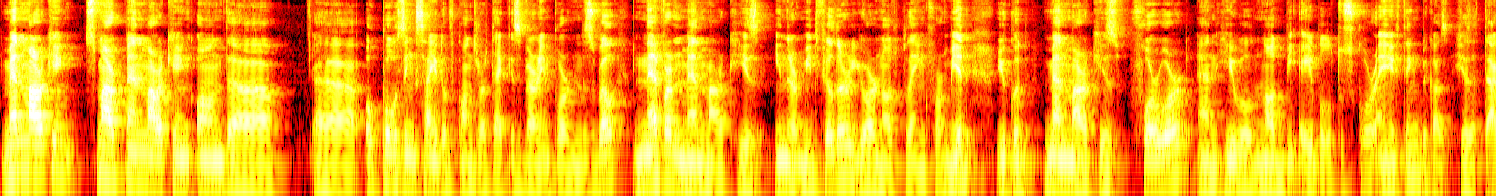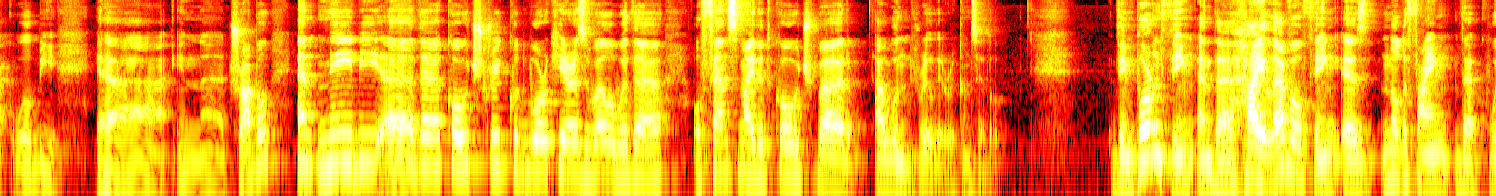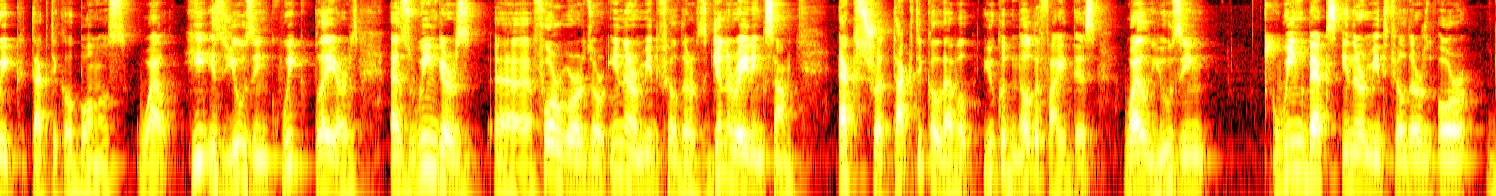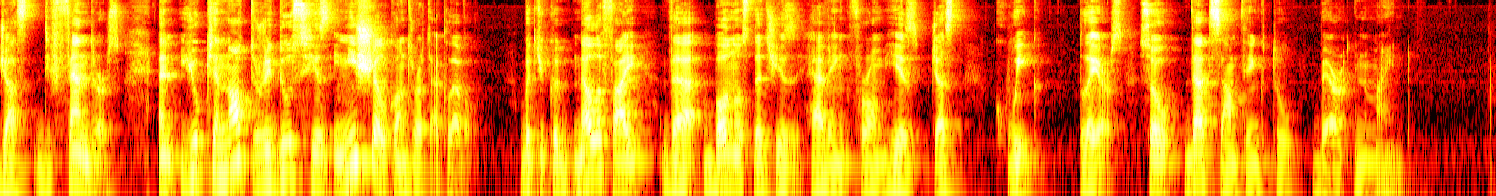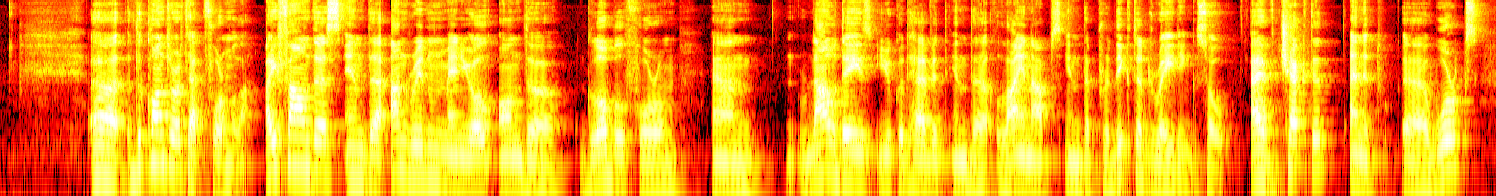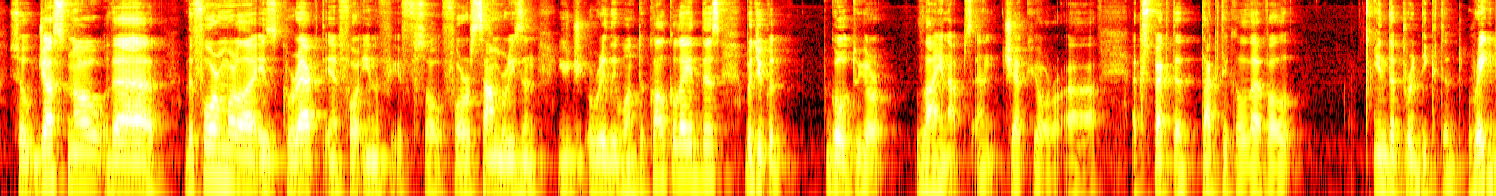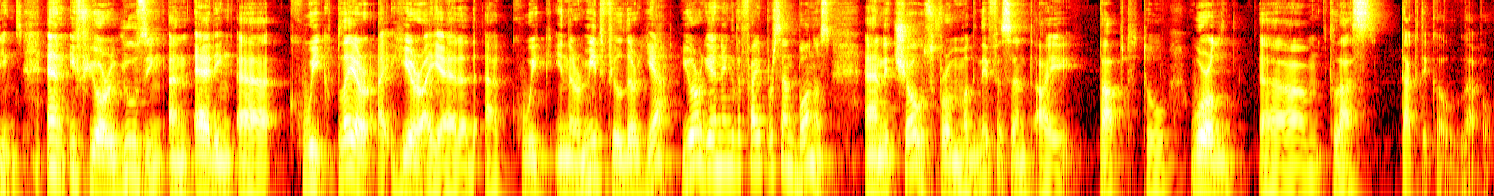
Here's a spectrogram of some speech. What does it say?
Man marking, smart man marking on the uh, opposing side of counter attack is very important as well. Never man mark his inner midfielder. You are not playing for mid. You could man mark his forward, and he will not be able to score anything because his attack will be uh, in uh, trouble. And maybe uh, the coach trick could work here as well with a offense-minded coach, but I wouldn't really reconsider. The important thing and the high level thing is notifying the quick tactical bonus well. He is using quick players as wingers, uh, forwards, or inner midfielders, generating some extra tactical level. You could notify this while using wingbacks, inner midfielders, or just defenders. And you cannot reduce his initial counterattack level, but you could nullify the bonus that he's having from his just quick players. So that's something to bear in mind. Uh, the counterattack formula. I found this in the unwritten manual on the global forum and nowadays you could have it in the lineups in the predicted rating. So I've checked it and it uh, works. So just know that the formula is correct for if so for some reason you really want to calculate this, but you could go to your lineups and check your uh, expected tactical level in the predicted ratings. And if you're using and adding a quick player, I, here I added a quick inner midfielder, yeah, you're getting the 5% bonus. And it shows from Magnificent I popped to world um, class tactical level.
